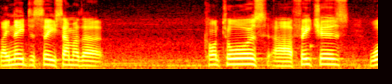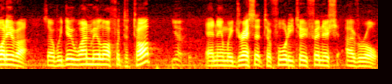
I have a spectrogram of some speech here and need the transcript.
They need to see some of the contours, uh, features, whatever. So if we do one mil off at the top, Yeah. and then we dress it to 42 finish overall.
